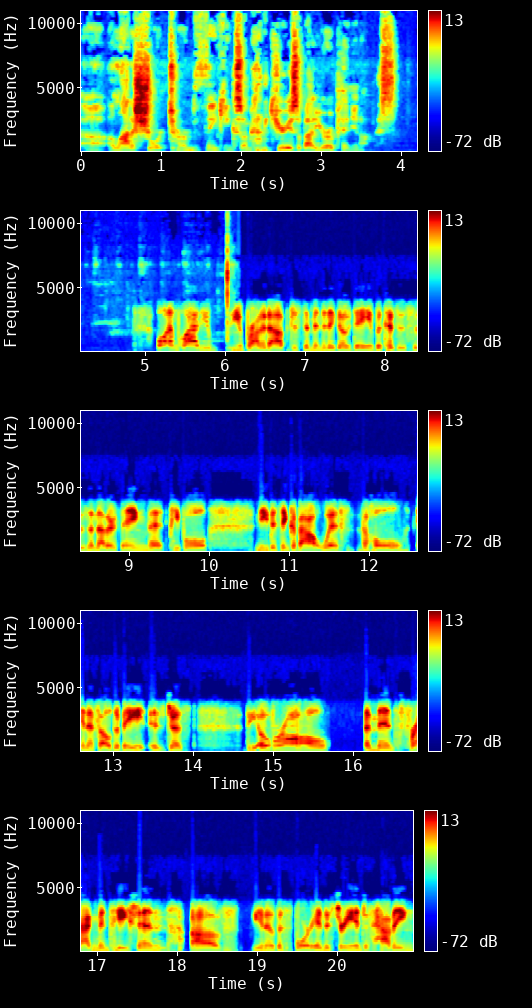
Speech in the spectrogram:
uh, a lot of short term thinking. So i'm kind of curious about your opinion on this. Well i'm glad you you brought it up just a minute ago dave because this is another thing that people need to think about with the whole nfl debate is just the overall immense fragmentation of you know the sport industry and just having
